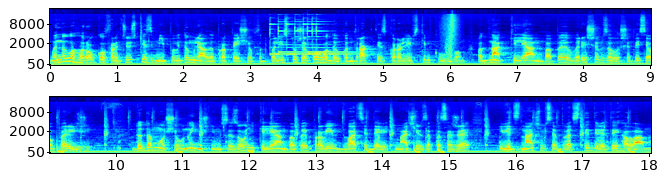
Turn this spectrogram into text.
Минулого року французькі ЗМІ повідомляли про те, що футболіст уже погодив контракти з королівським клубом. Однак Кіліан Бапе вирішив залишитися у Парижі. Додамо, що у нинішньому сезоні Кіліан Бапе провів 29 матчів за ПСЖ і відзначився 29 голами.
